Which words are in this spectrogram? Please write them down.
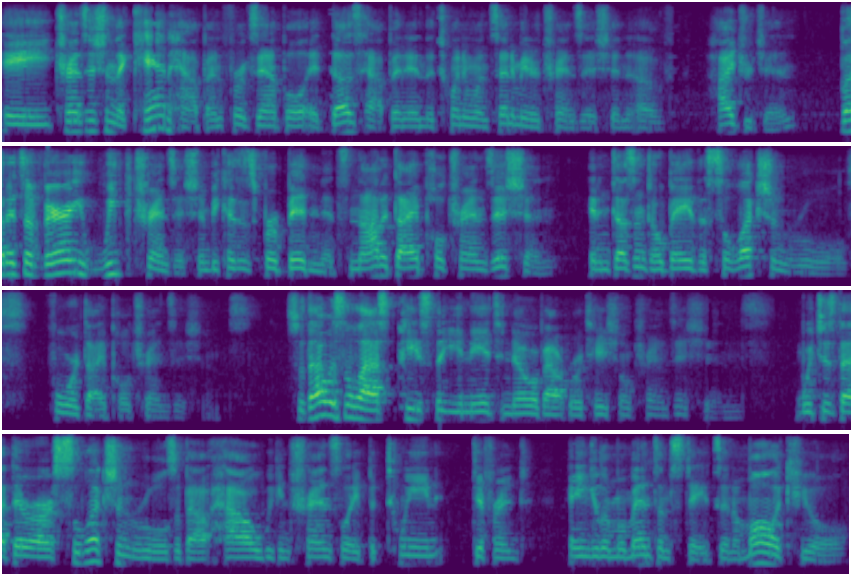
a transition that can happen. For example, it does happen in the 21 centimeter transition of hydrogen, but it's a very weak transition because it's forbidden. It's not a dipole transition and it doesn't obey the selection rules for dipole transitions. So that was the last piece that you need to know about rotational transitions, which is that there are selection rules about how we can translate between different angular momentum states in a molecule.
